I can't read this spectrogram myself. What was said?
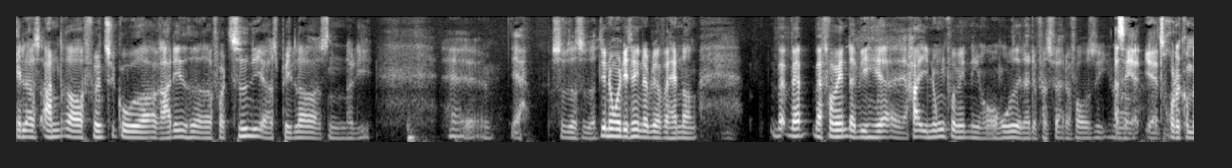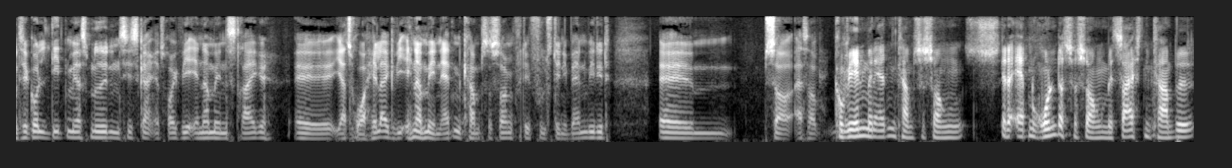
ellers andre frynsegoder og rettigheder for tidligere spillere, og sådan, når de, øh, ja, så videre, så videre. Det er nogle af de ting, der bliver forhandlet om. Hvad, hvad, forventer vi her? Har I nogen forventninger overhovedet, eller er det for svært at forudsige? Altså, jeg, jeg tror, det kommer til at gå lidt mere smidigt end sidste gang. Jeg tror ikke, vi ender med en strække. Øh, jeg tror heller ikke, vi ender med en 18-kamp sæson, for det er fuldstændig vanvittigt. Øh, så altså... Kunne vi ende med en 18 kamp sæson, eller 18 runder sæson med 16 kampe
